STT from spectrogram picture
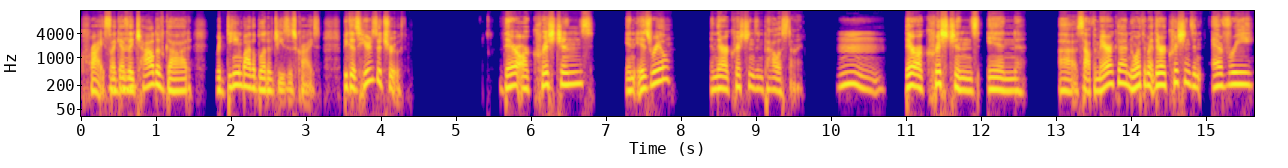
Christ, like as a child of God, redeemed by the blood of Jesus Christ? Because here's the truth there are Christians in Israel and there are Christians in Palestine. Mm. There are Christians in uh, South America, North America. There are Christians in every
